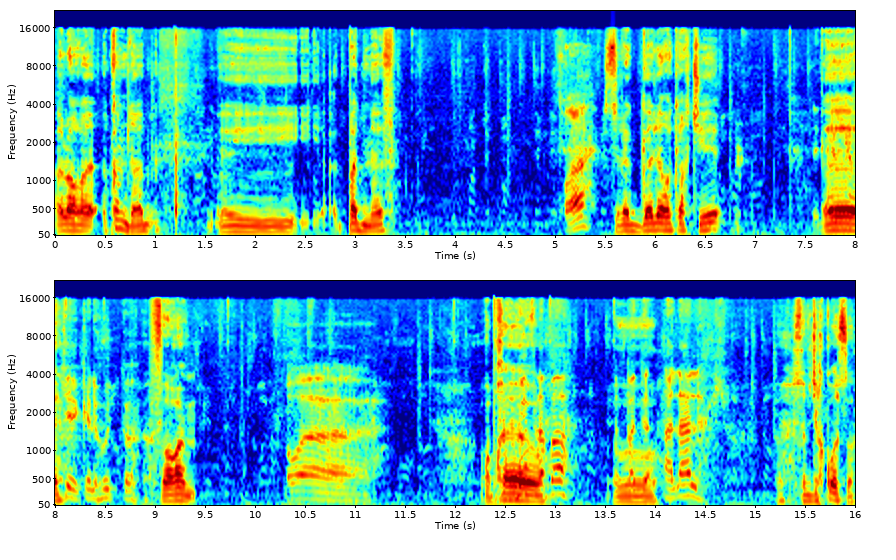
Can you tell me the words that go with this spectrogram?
Alors, euh, comme d'hab, euh, pas de meuf. Ouais C'est la galère au quartier. Quel Euh, quartier, quel hood, toi Forum. Ouais. Après, Meuf euh, là-bas pas de euh, halal ça veut dire quoi ça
